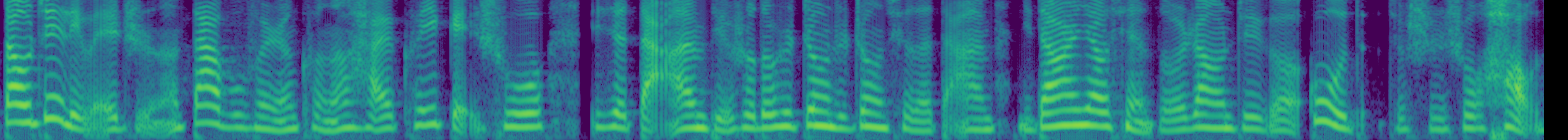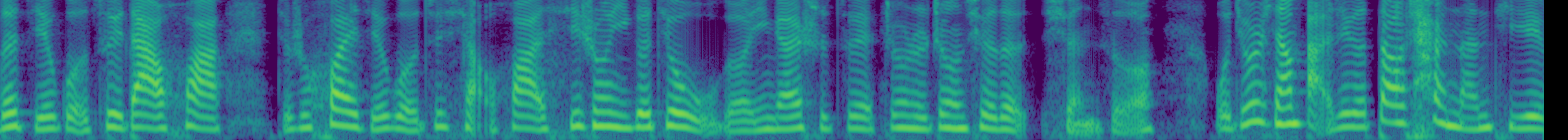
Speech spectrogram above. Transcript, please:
到这里为止呢，大部分人可能还可以给出一些答案，比如说都是政治正确的答案。你当然要选择让这个 good，就是说好的结果最大化，就是坏结果最小化，牺牲一个救五个，应该是。是最政治正确的选择。我就是想把这个道岔难题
